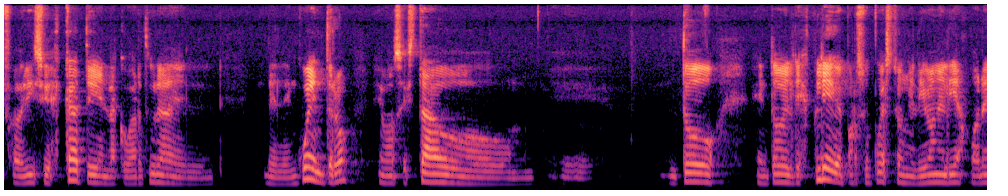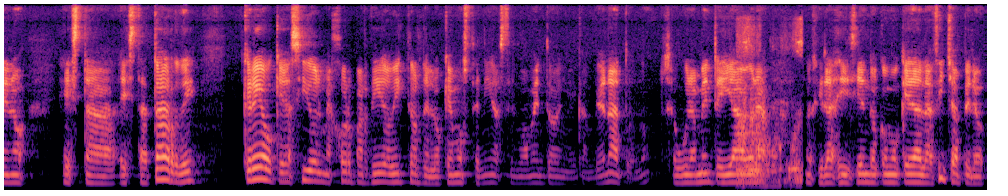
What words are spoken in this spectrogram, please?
Fabricio Escate en la cobertura del, encuentro. Hemos estado eh, todo, en todo el despliegue, por supuesto, en el Iván Elías Moreno esta, esta tarde. Creo que ha sido el mejor partido, Víctor, de lo que hemos tenido hasta el momento en el campeonato. ¿no? Seguramente ya ahora nos irás diciendo cómo queda la ficha, pero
